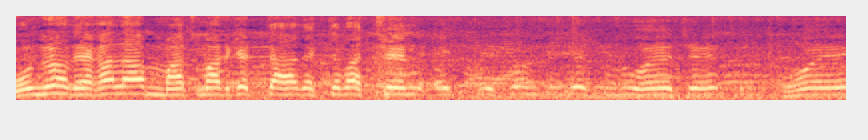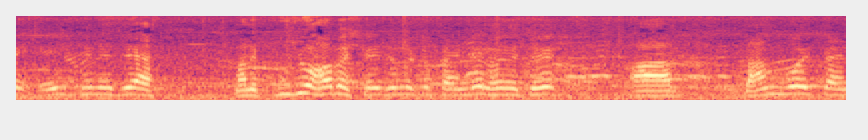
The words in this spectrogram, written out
বন্ধুরা দেখালাম মাছ মার্কেটটা দেখতে পাচ্ছেন। এই পেছন থেকে শুরু হয়েছে হয়ে এইখানে যে মানে পুজো হবে সেই জন্য একটু প্যান্ডেল হয়েছে। আর দানবই প্যান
